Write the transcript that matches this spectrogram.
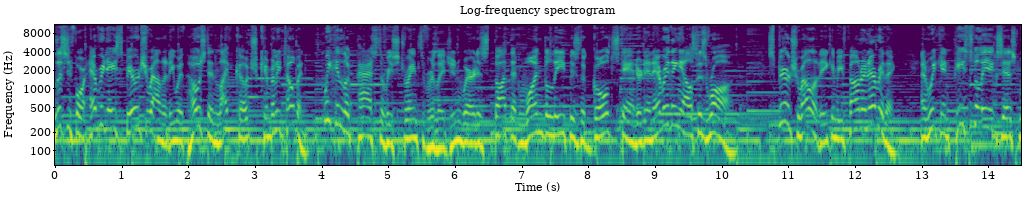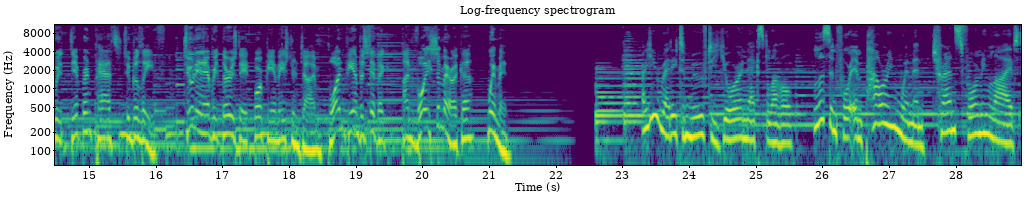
Listen for Everyday Spirituality with host and life coach Kimberly Tobin. We can look past the restraints of religion where it is thought that one belief is the gold standard and everything else is wrong. Spirituality can be found in everything, and we can peacefully exist with different paths to belief. Tune in every Thursday at 4 p.m. Eastern Time, 1 p.m. Pacific on Voice America Women. Are you ready to move to your next level? Listen for Empowering Women, Transforming Lives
